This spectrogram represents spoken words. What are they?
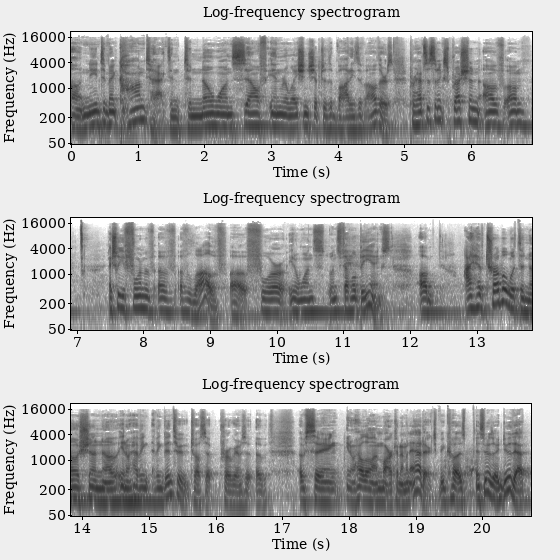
uh, need to make contact and to know oneself in relationship to the bodies of others. Perhaps it's an expression of. Um, actually a form of, of, of love uh, for you know one's one's fellow beings. Um, I have trouble with the notion of you know having having been through twelve step programs of, of, of saying you know hello I'm Mark and I'm an addict because as soon as I do that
